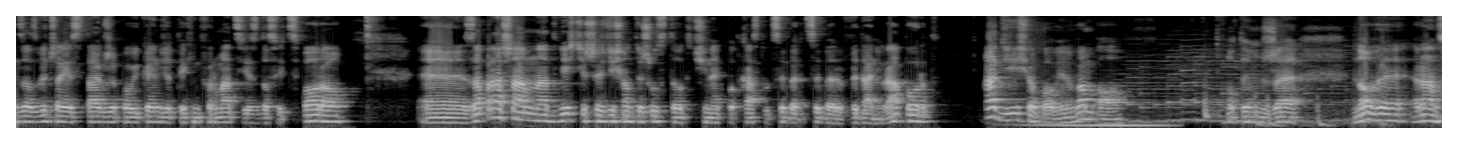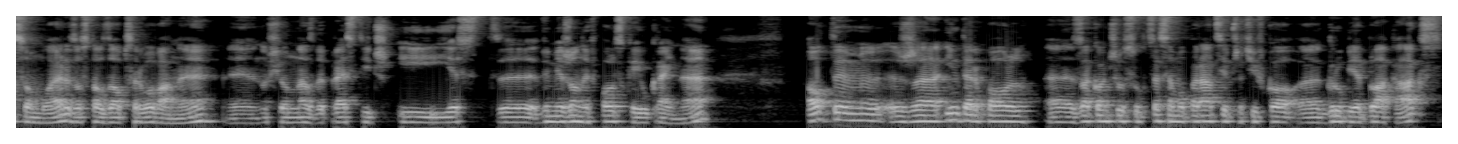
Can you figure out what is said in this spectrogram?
Zazwyczaj jest tak, że po weekendzie tych informacji jest dosyć sporo. E, zapraszam na 266 odcinek podcastu Cyber Cyber w wydaniu raport, a dziś opowiem Wam o, o tym, że nowy ransomware został zaobserwowany. E, nosi on nazwę Prestige i jest e, wymierzony w Polskę i Ukrainę o tym, że Interpol e, zakończył sukcesem operację przeciwko e, grupie Black Axe,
